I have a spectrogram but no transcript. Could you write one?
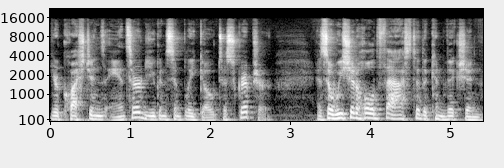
your questions answered. You can simply go to Scripture. And so we should hold fast to the conviction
